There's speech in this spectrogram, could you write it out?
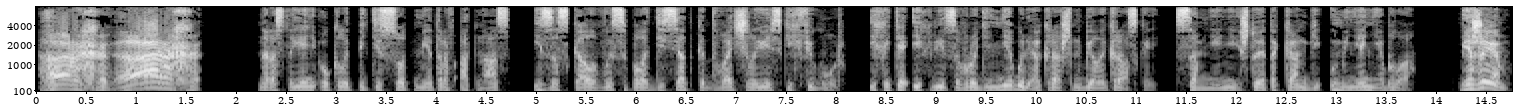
«Арх! Арх!» На расстоянии около пятисот метров от нас из-за скал высыпало десятка-два человеческих фигур. И хотя их лица вроде не были окрашены белой краской, сомнений, что это канги, у меня не было. «Бежим!»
